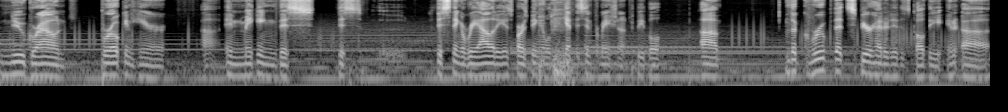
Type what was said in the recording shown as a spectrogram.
new ground broken here uh, in making this this uh, this thing a reality as far as being able to get this information out to people. Um, the group that spearheaded it is called the uh,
